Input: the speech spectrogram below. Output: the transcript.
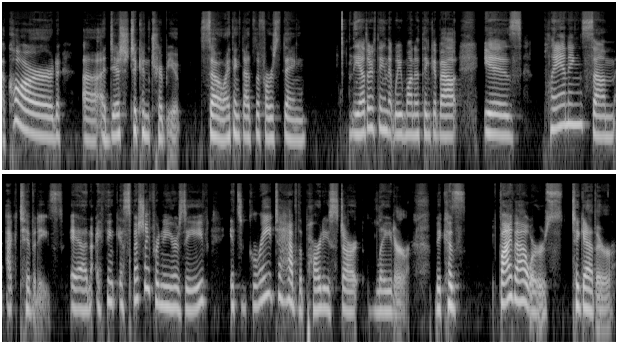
a card, uh, a dish to contribute. So I think that's the first thing the other thing that we want to think about is planning some activities. And I think, especially for New Year's Eve, it's great to have the party start later because five hours together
